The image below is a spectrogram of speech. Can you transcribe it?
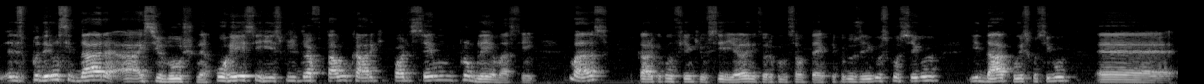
eles poderiam se dar a esse luxo, né? Correr esse risco de draftar um cara que pode ser um problema, assim. Mas, claro que eu confio que o Siriane e toda a comissão técnica dos Eagles consigam lidar com isso, consigam, é,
